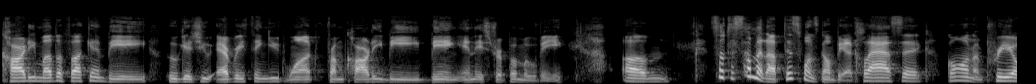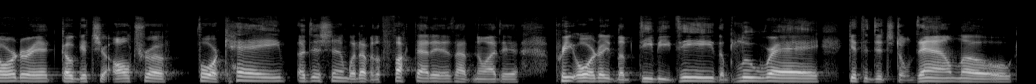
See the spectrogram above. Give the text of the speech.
Cardi motherfucking B, who gives you everything you'd want from Cardi B being in a stripper movie. Um, so to sum it up, this one's gonna be a classic. Go on and pre-order it. Go get your Ultra 4K edition, whatever the fuck that is. I have no idea. Pre-order the DVD, the Blu-ray, get the digital download,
